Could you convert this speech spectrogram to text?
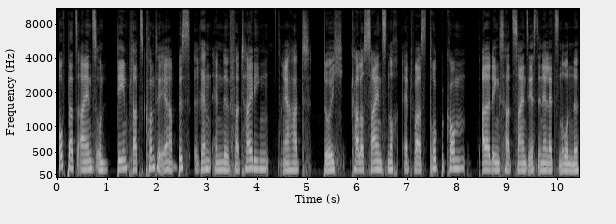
auf Platz 1 und den Platz konnte er bis Rennende verteidigen. Er hat durch Carlos Sainz noch etwas Druck bekommen. Allerdings hat Sainz erst in der letzten Runde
